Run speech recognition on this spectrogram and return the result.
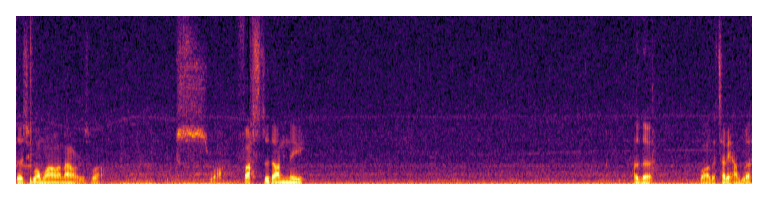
31 mile an hour as well. It's, well, faster than the other, well, the telehandler.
